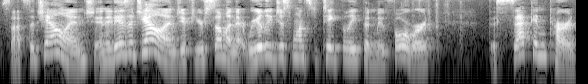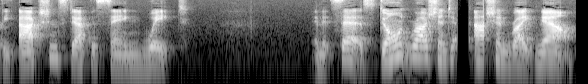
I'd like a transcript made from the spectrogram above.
So that's the challenge, and it is a challenge if you're someone that really just wants to take the leap and move forward. The second card, the action step, is saying wait. And it says, don't rush into action right now.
